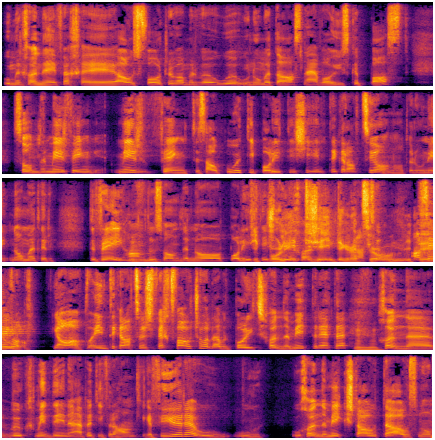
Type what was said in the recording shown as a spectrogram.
und wir können einfach äh, alles fordern, was wir wollen und nur das nehmen, was uns passt. Sondern wir finden, wir finden das auch gute politische Integration, oder? Und nicht nur der, der Freihandel, mhm. sondern auch politische, die politische Integration. Integration. Also einfach, ja, Integration ist vielleicht falsch, aber politisch können mitreden, mhm. können wirklich mit ihnen eben die Verhandlungen führen und, und und können mitgestalten, als nur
